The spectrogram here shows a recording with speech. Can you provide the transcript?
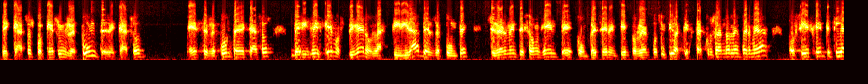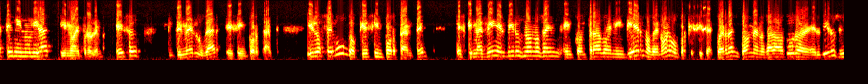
de casos, porque es un repunte de casos, este repunte de casos, verifiquemos primero la actividad del repunte, si realmente son gente con PCR en tiempo real positiva que está cruzando la enfermedad, o si es gente que ya tiene inmunidad y no hay problema. Eso, en primer lugar, es importante. Y lo segundo que es importante es que más bien el virus no nos ha encontrado en invierno de nuevo, porque si se acuerdan, ¿dónde nos ha dado duro el virus? En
